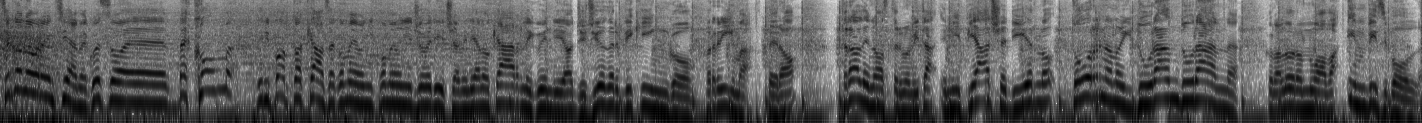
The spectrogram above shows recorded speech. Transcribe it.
Seconda ora insieme, questo è Back Home, vi riporto a casa come ogni, come ogni giovedì, c'è Emiliano Carli, quindi oggi Giro del Vichingo, prima però tra le nostre novità, e mi piace dirlo, tornano i Duran Duran con la loro nuova Invisible.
